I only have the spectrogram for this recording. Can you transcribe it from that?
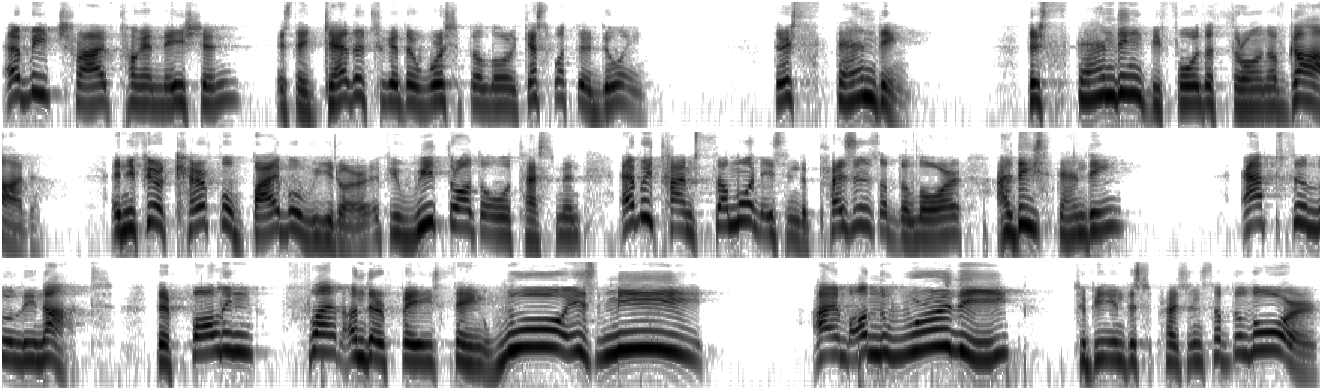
Every tribe, tongue, and nation, as they gather together, worship the Lord, guess what they're doing? They're standing. They're standing before the throne of God. And if you're a careful Bible reader, if you read throughout the Old Testament, every time someone is in the presence of the Lord, are they standing? Absolutely not. They're falling flat on their face, saying, Woe is me! I am unworthy to be in this presence of the Lord.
